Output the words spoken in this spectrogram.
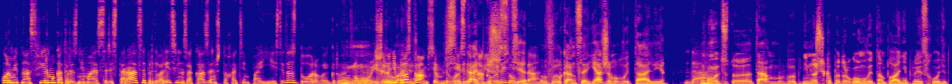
Кормит нас фирма, которая занимается ресторацией, предварительно заказываем, что хотим поесть. Это здорово, Игорь Владимирович. Ну, Игорь что не Владимирович, просто вам всем привозят Всегда одинаковый пишите суп, да. в конце. Я живу в Италии. Да. Вот, что там немножечко по-другому в этом плане происходит.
